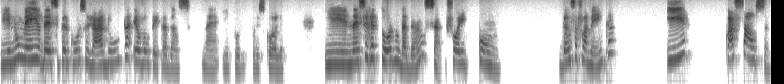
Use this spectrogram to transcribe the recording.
E no meio desse percurso já adulta, eu voltei para dança, né? E por, por escolha. E nesse retorno da dança foi com dança flamenca e com a salsa.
